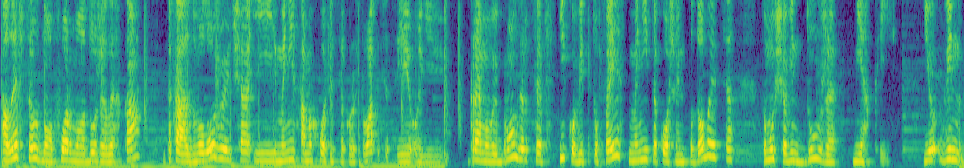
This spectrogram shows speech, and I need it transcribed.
але все одно формула дуже легка, така зволожуюча, і мені саме хочеться користуватися цією олією. Кремовий бронзер це в стіко від Too Faced. Мені також він подобається, тому що він дуже м'який. Він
